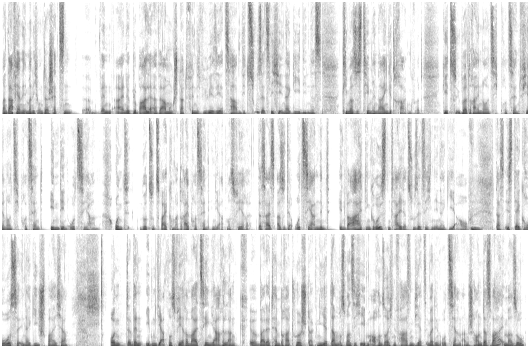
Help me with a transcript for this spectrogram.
Man darf ja immer nicht unterschätzen, äh, wenn eine globale Erwärmung stattfindet, wie wir sie jetzt haben, die zusätzliche Energie, die in das Klimasystem hineingetragen wird, geht zu über 93 Prozent, 94 Prozent in den Ozean und nur zu 2,3 Prozent in die Atmosphäre. Das heißt also, der Ozean nimmt in Wahrheit den größten Teil der zusätzlichen Energie auf. Mhm. Das ist der große Energiespeicher. Und wenn eben die Atmosphäre mal zehn Jahre lang äh, bei der Temperatur stagniert, dann muss man sich eben auch in solchen Phasen wie jetzt immer den Ozean anschauen. Das war immer so.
